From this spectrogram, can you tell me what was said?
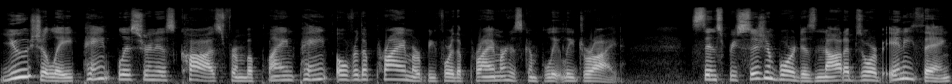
Usually, paint blistering is caused from applying paint over the primer before the primer has completely dried. Since Precision Board does not absorb anything,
